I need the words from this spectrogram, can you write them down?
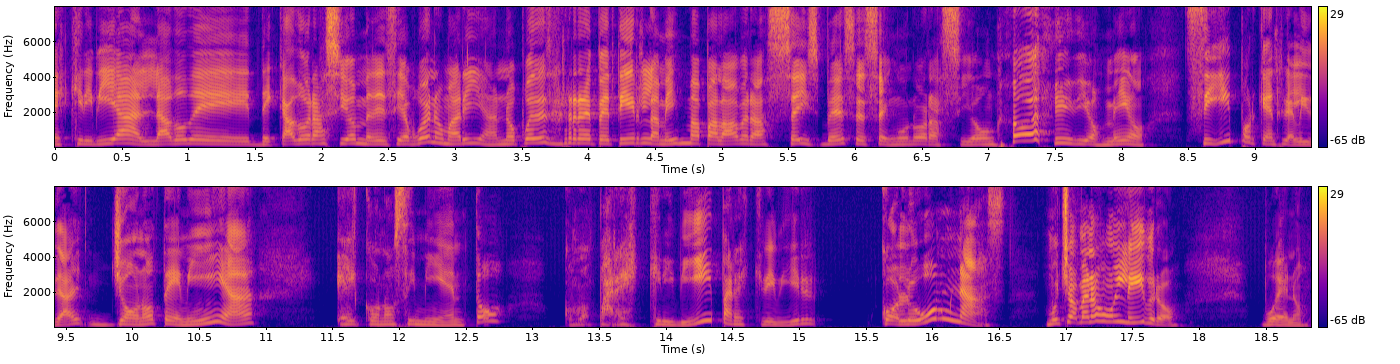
escribía al lado de, de cada oración, me decía, bueno, María, no puedes repetir la misma palabra seis veces en una oración. Ay, Dios mío. Sí, porque en realidad yo no tenía el conocimiento como para escribir, para escribir columnas, mucho menos un libro. Bueno,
